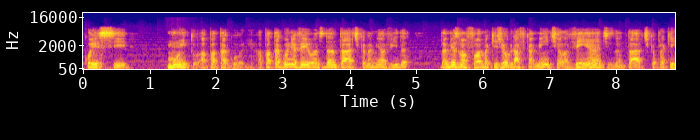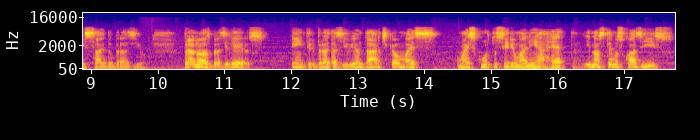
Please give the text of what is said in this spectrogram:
conheci muito a Patagônia. A Patagônia veio antes da Antártica na minha vida da mesma forma que geograficamente ela vem antes da Antártica para quem sai do Brasil. Para nós brasileiros, entre Brasil e Antártica, o mais, o mais curto seria uma linha reta, e nós temos quase isso.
